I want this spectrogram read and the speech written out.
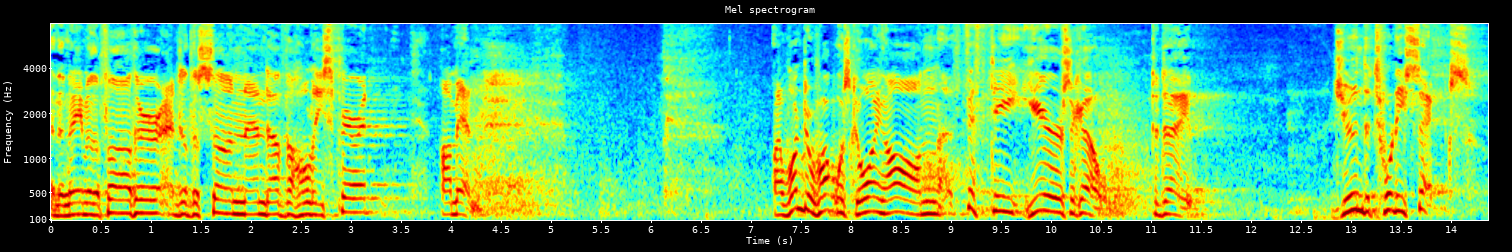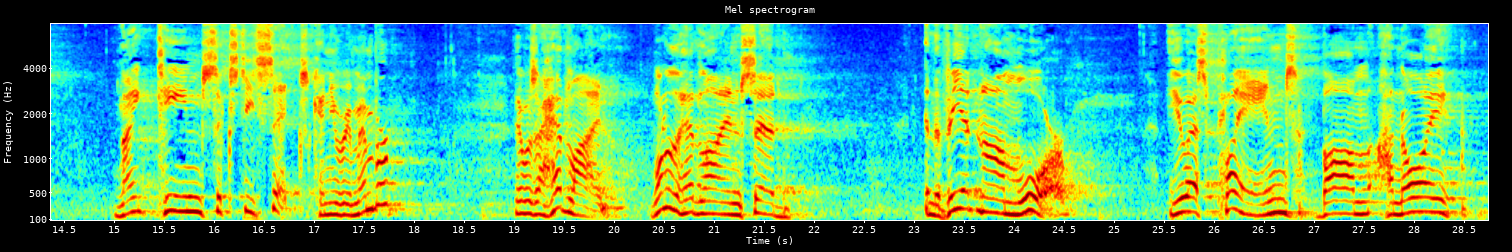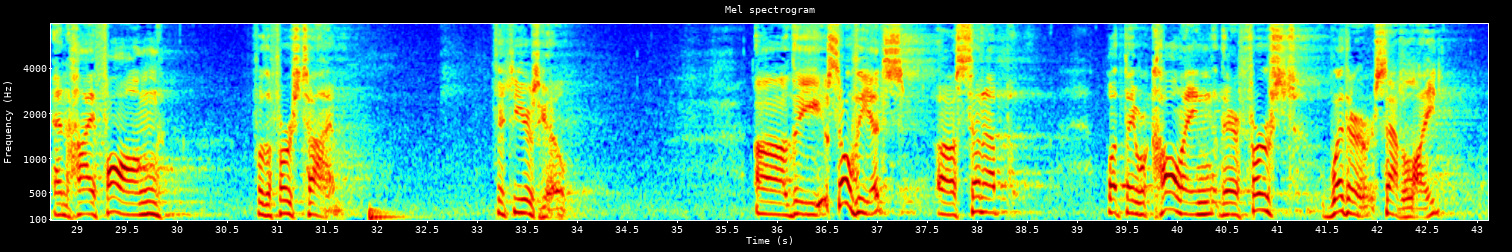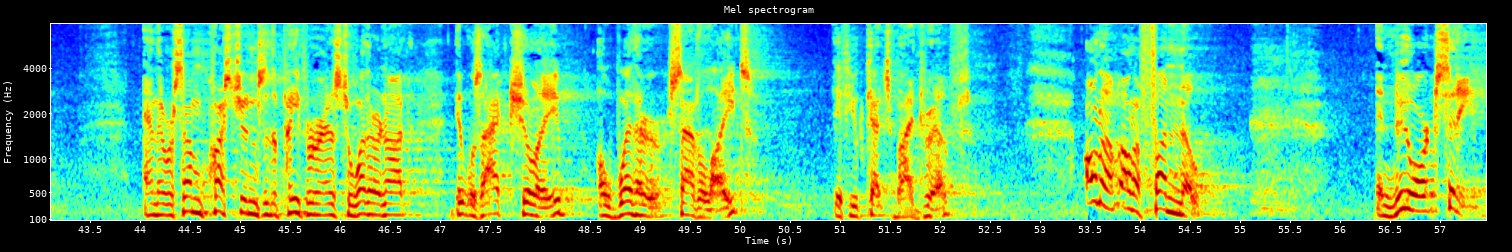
In the name of the Father, and of the Son, and of the Holy Spirit. Amen. I wonder what was going on 50 years ago today. June the 26th, 1966. Can you remember? There was a headline. One of the headlines said, In the Vietnam War, U.S. planes bomb Hanoi and Haiphong for the first time 50 years ago. Uh, the Soviets uh, sent up what they were calling their first weather satellite, and there were some questions in the paper as to whether or not it was actually a weather satellite, if you catch my drift. On a, on a fun note, in New York City,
